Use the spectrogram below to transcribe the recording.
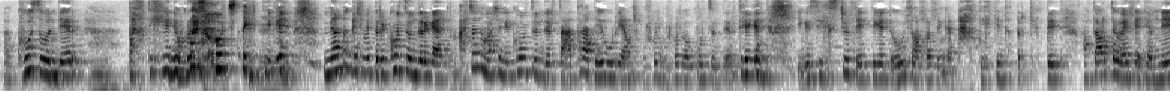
күүзүүн дээр дах тэхийн нөмрөө суучдаг. Тэгээ 1000 км күүзүүн дээр гээд ачааны машины күүзүүн дээр задгаа дээвэр ямарч бүрхүүл мөрхүүлгөө күүзүүн дээр тэгээд ингээ сэгсчүүлээд тэгээд өвөл олвол ингээ дах тэхтийн дотор гівтээд хот ордог байлаа тамнэ.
